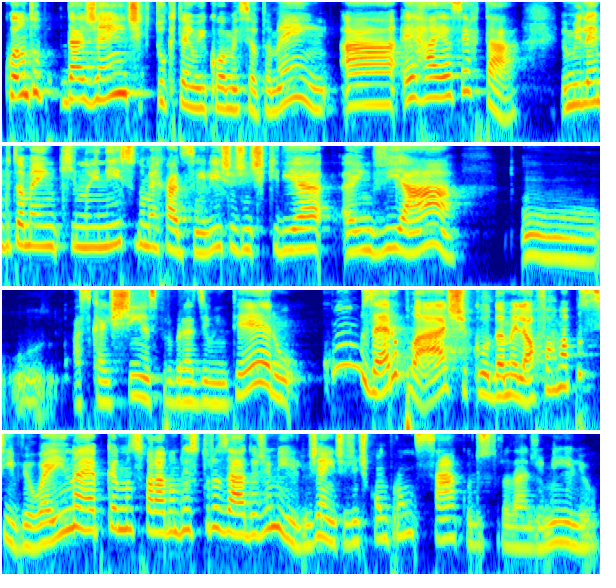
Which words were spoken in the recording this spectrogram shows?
quanto da gente, tu que tem o e-commerce eu também, a errar e acertar. Eu me lembro também que no início do Mercado Sem Lixo, a gente queria eh, enviar o, o, as caixinhas para o Brasil inteiro com zero plástico, da melhor forma possível. Aí, na época, nos falaram do extrusado de milho. Gente, a gente comprou um saco de extrusado de milho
